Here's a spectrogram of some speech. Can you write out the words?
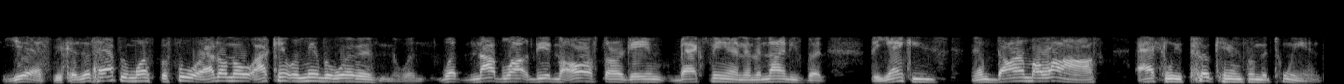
Yes, because it happened once before. I don't know. I can't remember whether what Knobloch did in the All Star game back then in the '90s, but the Yankees, them darn Malas, actually took him from the Twins,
